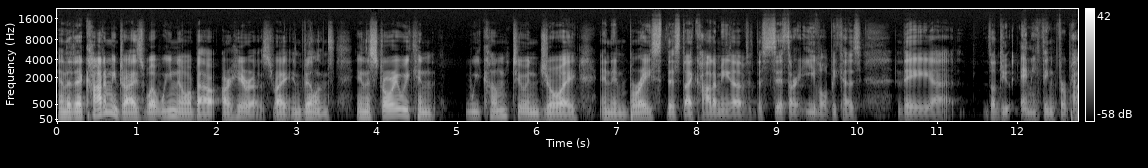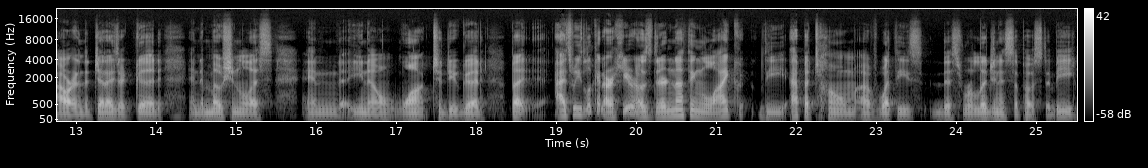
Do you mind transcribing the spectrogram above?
and the dichotomy drives what we know about our heroes, right, and villains. In the story, we can we come to enjoy and embrace this dichotomy of the Sith are evil because they uh, they'll do anything for power, and the Jedi's are good and emotionless and you know want to do good. But as we look at our heroes, they're nothing like the epitome of what these this religion is supposed to be.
